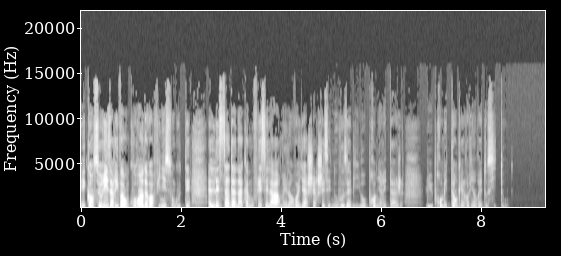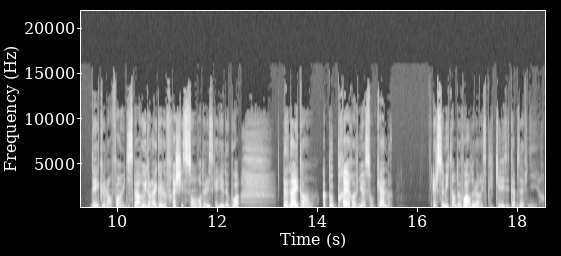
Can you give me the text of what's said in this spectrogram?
Et quand Cerise arriva en courant d'avoir fini son goûter, elle laissa Dana camoufler ses larmes et l'envoya chercher ses nouveaux habits au premier étage, lui promettant qu'elle reviendrait aussitôt. Dès que l'enfant eut disparu dans la gueule fraîche et sombre de l'escalier de bois, Dana étant à peu près revenue à son calme, elle se mit en devoir de leur expliquer les étapes à venir.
